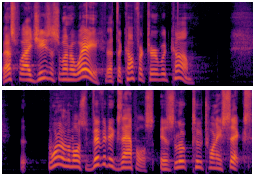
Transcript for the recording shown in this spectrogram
That's why Jesus went away, that the Comforter would come. One of the most vivid examples is Luke 2.26.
